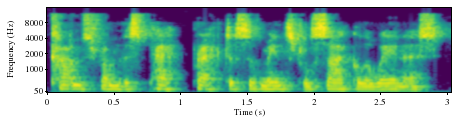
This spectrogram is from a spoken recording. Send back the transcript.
comes from this practice of menstrual cycle awareness.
